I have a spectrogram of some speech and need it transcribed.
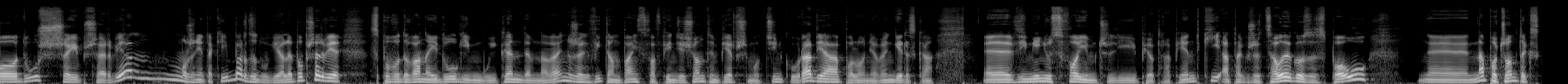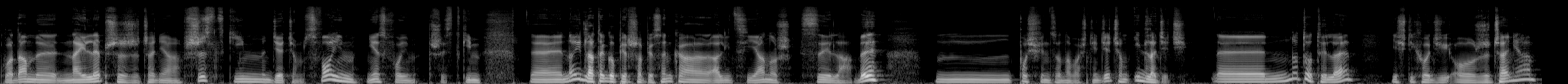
Po dłuższej przerwie, może nie takiej bardzo długiej, ale po przerwie spowodowanej długim weekendem na Węgrzech, witam Państwa w 51. odcinku Radia Polonia Węgierska. E, w imieniu swoim, czyli Piotra Piętki, a także całego zespołu, e, na początek składamy najlepsze życzenia wszystkim dzieciom, swoim, nie swoim, wszystkim. E, no i dlatego pierwsza piosenka Alicji Janosz Sylaby, mm, poświęcona właśnie dzieciom i dla dzieci. No to tyle jeśli chodzi o życzenia.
